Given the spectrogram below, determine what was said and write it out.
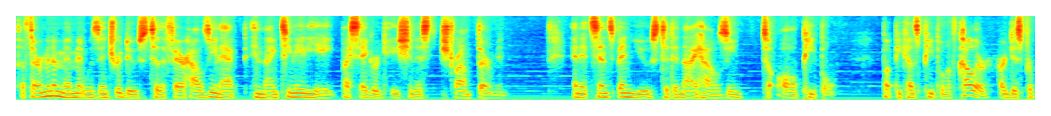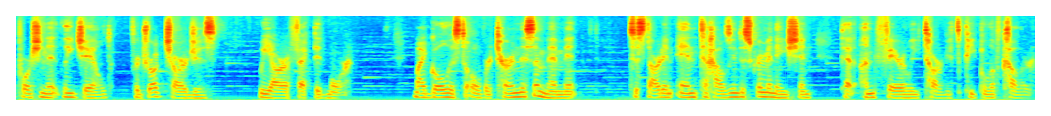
The Thurmond Amendment was introduced to the Fair Housing Act in 1988 by segregationist Strom Thurmond, and it's since been used to deny housing to all people. But because people of color are disproportionately jailed for drug charges, we are affected more. My goal is to overturn this amendment to start an end to housing discrimination that unfairly targets people of color.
